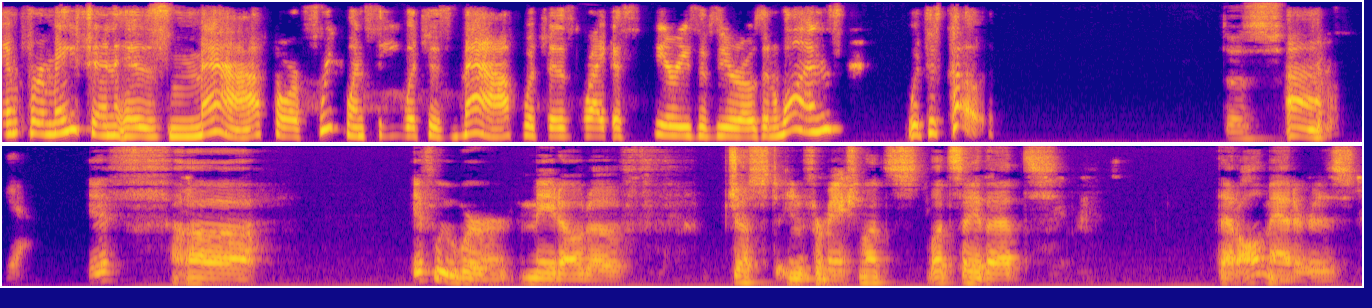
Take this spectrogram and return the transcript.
information is math or frequency, which is math, which is like a series of zeros and ones, which is code. Does, uh, yeah. If, uh, if we were made out of just information, let's, let's say that, that all matter is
